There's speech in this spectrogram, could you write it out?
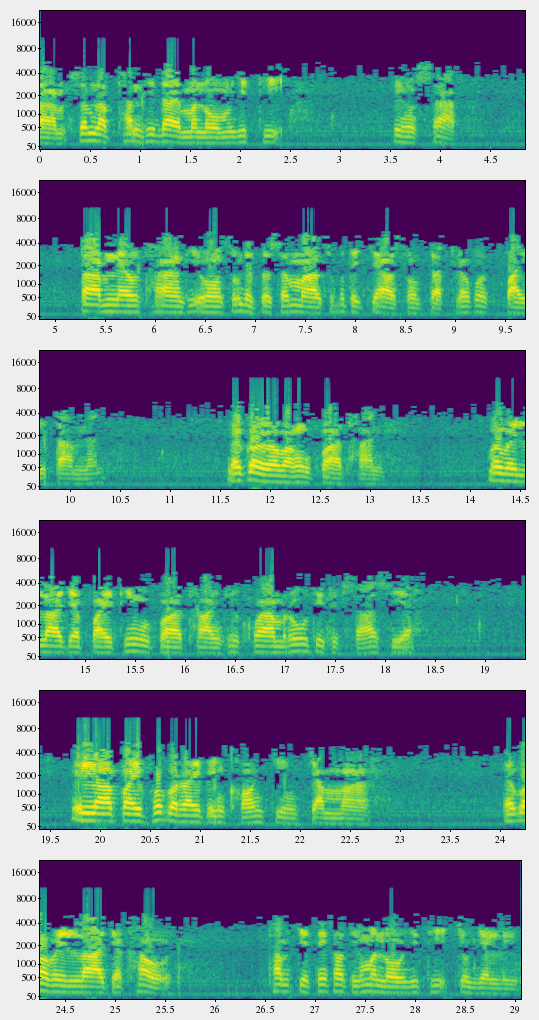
ตามสำหรับท่านที่ได้มโนมยิทธิเพิ่งทราบ ตามแนวทางที่องค์สมเด็จพระสัมมาสัมพุทธเจ้าทรงตรัสแล้วก็ไปตามนั้น แล้วก็ระวังอุปาทาน เมื่อเวลาจะไปทิ้งอุปาทานคือความรู้ที่ศึกษาเสีย เวลาไปพบอะไรเป็นของจริงจำมา แต่ว่าเวลาจะเข้าทำจิตให้เข้าถึงมโนยิธิจงอย่าลืม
